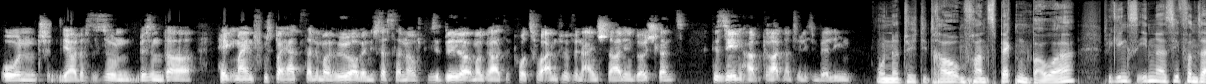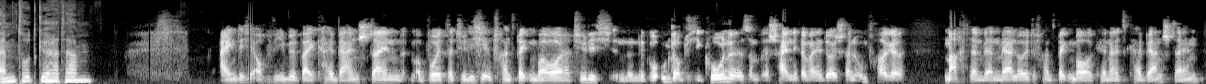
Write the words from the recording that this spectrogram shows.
Und ja, das ist so ein bisschen, da hängt mein Fußballherz dann immer höher, wenn ich das dann auf diese Bilder immer gerade kurz vor Anpfiff in einem Stadion Deutschlands gesehen habe, gerade natürlich in Berlin. Und natürlich die Trauer um Franz Beckenbauer. Wie ging es Ihnen, als Sie von seinem Tod gehört haben? Eigentlich auch wie bei Kai Bernstein, obwohl es natürlich Franz Beckenbauer natürlich eine unglaubliche Ikone ist und wahrscheinlich, wenn man in Deutschland eine Umfrage macht, dann werden mehr Leute Franz Beckenbauer kennen als Kai Bernstein.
